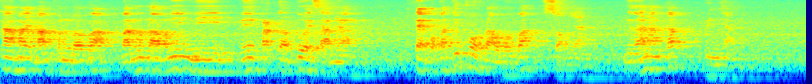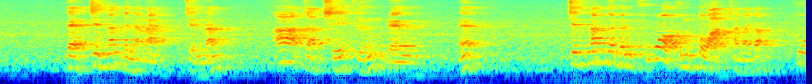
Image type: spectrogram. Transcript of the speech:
ถ้าไม่บางคนบอกว่ามนุษย์เรานี่มีนี่ประกอบด้วยสามอย่างแต่ปกติพวกเราบอกว่าสองอย่าง เหนือนั้นกับวิญญาณ แต่จิตนั้นเป็นอย่างไรจิตนั้นอาจจะชี้ถึงเป็นเจิตนั้นจะเป็นควบคุมตัวใช่ไหมครับผู้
